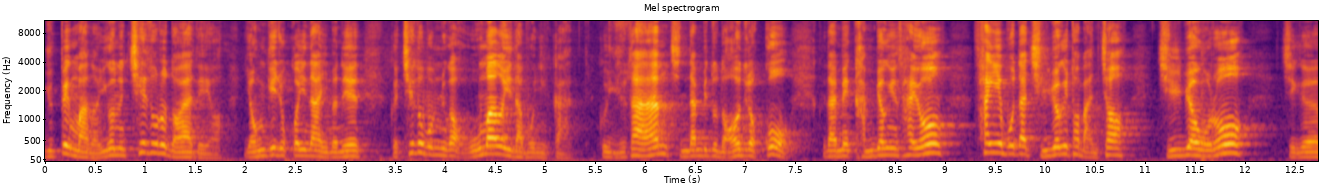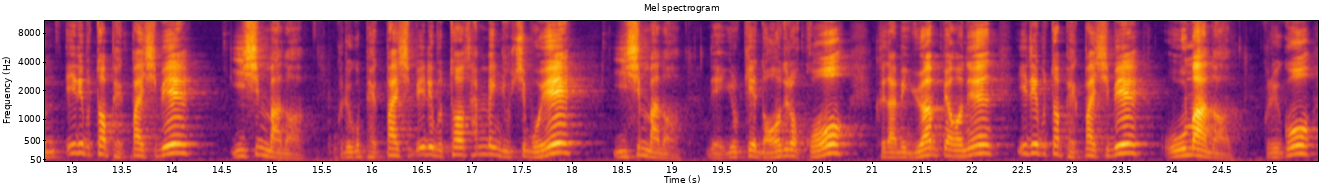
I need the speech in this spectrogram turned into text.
600만 원 이거는 최소로 넣어야 돼요. 연기 조건이나 아니면은 그 최소 보험료가 5만 원이다 보니까 그 유사암 진단비도 넣어드렸고 그 다음에 간병인 사용 상해보다 질병이 더 많죠. 질병으로 지금 1위부터 180일 20만 원 그리고 181일부터 365일 20만 원. 네, 이렇게 넣어드렸고 그 다음에 요한병원은 1위부터 180일 5만 원. 그리고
